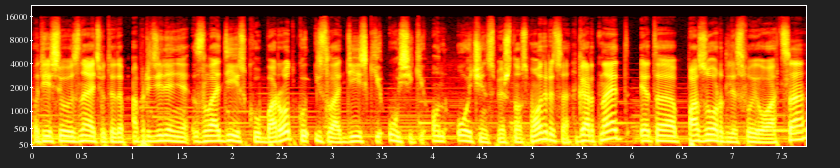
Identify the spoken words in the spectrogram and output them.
вот если вы знаете вот это определение, злодейскую бородку и злодейские усики. Он очень смешно смотрится. Гард Найт — это позор для своего отца,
